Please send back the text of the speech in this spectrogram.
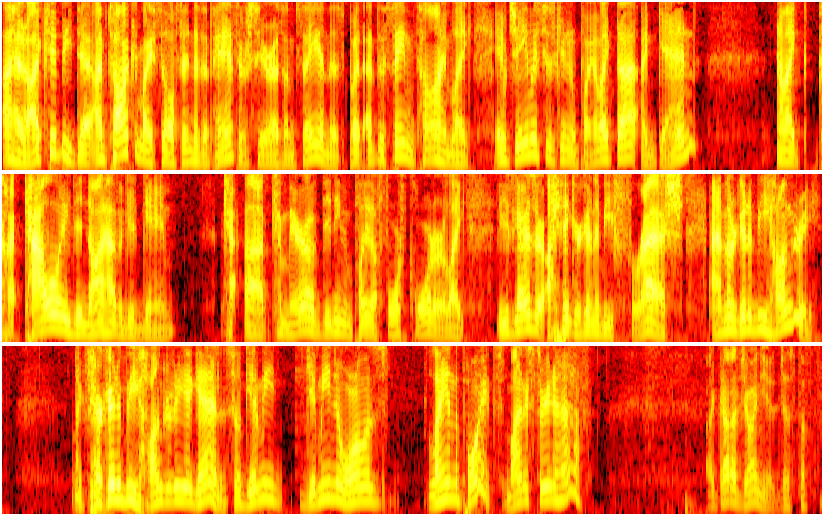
I don't know. I could be dead. I'm talking myself into the Panthers here as I'm saying this, but at the same time, like if Jameis is going to play like that again, and like Ca- Callaway did not have a good game. Uh, Kamara didn't even play the fourth quarter. Like these guys are, I think, are going to be fresh and they're going to be hungry. Like they're going to be hungry again. So give me, give me New Orleans laying the points minus three and a half. I gotta join you. Just the f-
